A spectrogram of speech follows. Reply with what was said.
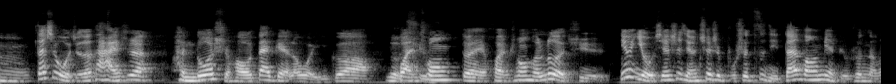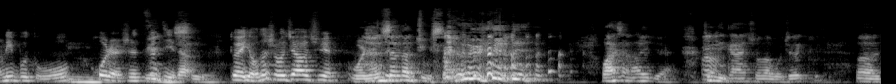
嗯，但是我觉得它还是很多时候带给了我一个缓冲，对缓冲和乐趣。因为有些事情确实不是自己单方面，比如说能力不足，嗯或者是自己的对，有的时候就要去我人生的主旋律。我还想到一点，就你刚才说的，我觉得，呃，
